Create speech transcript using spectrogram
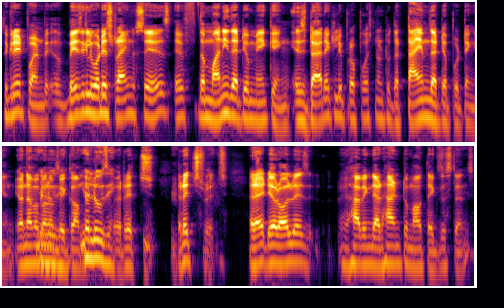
It's a great point. Basically, what he's trying to say is if the money that you're making is directly proportional to the time that you're putting in, you're never going to become You're losing. rich, rich, rich. Right? You're always having that hand to mouth existence.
